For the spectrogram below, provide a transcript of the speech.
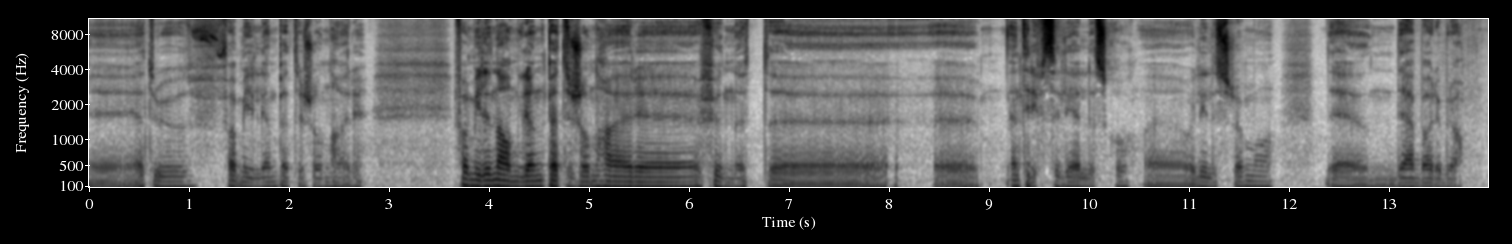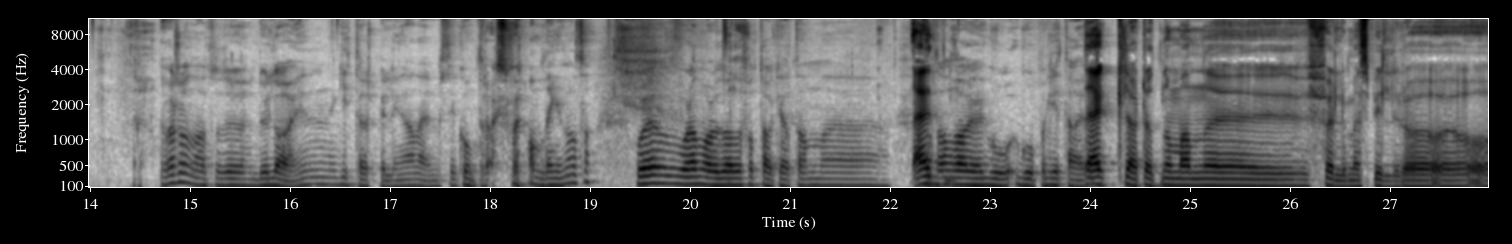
Jeg tror familien Petterson har Familien Almgren Petterson har funnet en trivsel i LSK og i Lillestrøm, og det, det er bare bra. Det var sånn at du, du la inn gitarspillinga nærmest i kontraktsforhandlingene. Altså. Hvordan var det du hadde fått tak i at han, Nei, at han var god, god, på gitar? Det er klart at når man uh, følger med spillere og, og,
